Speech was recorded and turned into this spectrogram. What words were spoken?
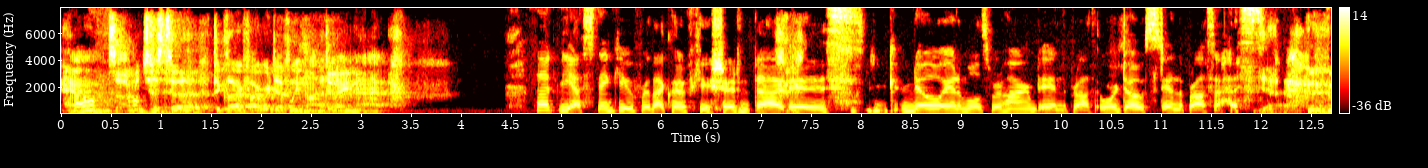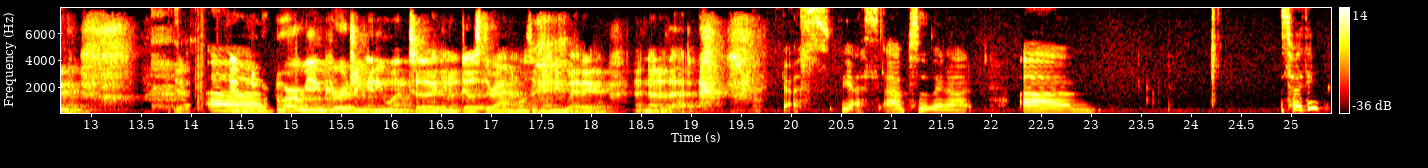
And oh. so, I mean, just to, to clarify, we're definitely not doing that. That yes, thank you for that clarification. That is, no animals were harmed in the process or dosed in the process. Yeah. Yeah. Um, and nor, are we encouraging anyone to you know dose their animals in any way. None of that. Yes. Yes. Absolutely not. Um, so I think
